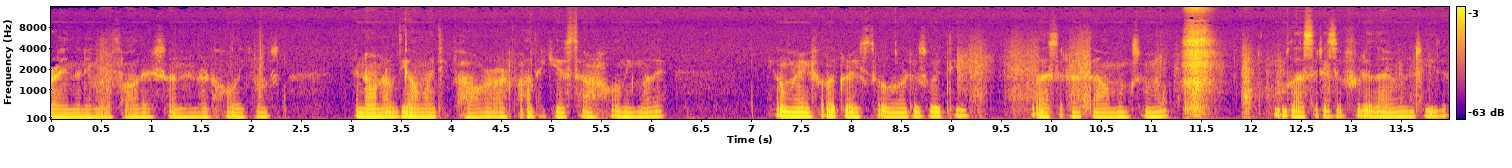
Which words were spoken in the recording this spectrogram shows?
pray in the name of the Father, Son, and Holy Ghost. In honor of the Almighty power, our Father gives to our Holy Mother. Hail Mary, full of grace, the Lord is with thee. Blessed art thou amongst women, and blessed is the fruit of thy womb, Jesus.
